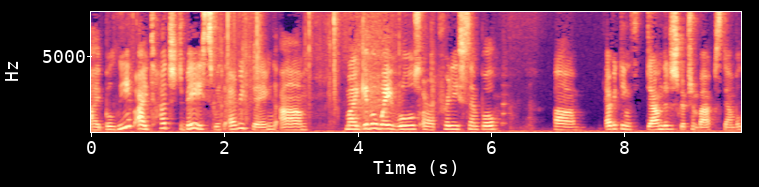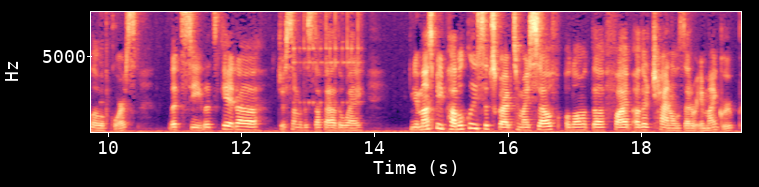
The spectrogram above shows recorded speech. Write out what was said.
I believe I touched base with everything. Um, my giveaway rules are pretty simple. Um, everything's down the description box down below, of course. Let's see. Let's get uh, just some of the stuff out of the way. You must be publicly subscribed to myself along with the five other channels that are in my group.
